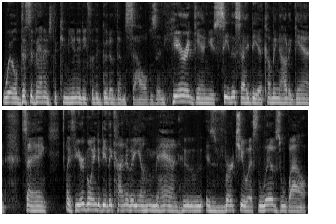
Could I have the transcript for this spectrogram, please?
will disadvantage the community for the good of themselves. And here again, you see this idea coming out again, saying, if you're going to be the kind of a young man who is virtuous, lives well,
